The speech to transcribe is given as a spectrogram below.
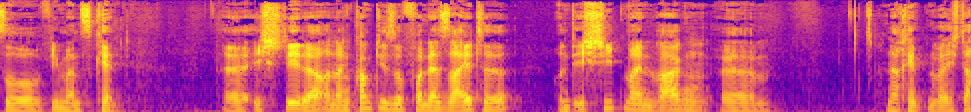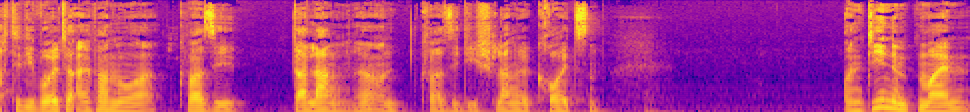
So wie man es kennt. Äh, ich stehe da und dann kommt die so von der Seite und ich schieb meinen Wagen ähm, nach hinten, weil ich dachte, die wollte einfach nur quasi da lang, ne? Und quasi die Schlange kreuzen. Und die nimmt meinen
